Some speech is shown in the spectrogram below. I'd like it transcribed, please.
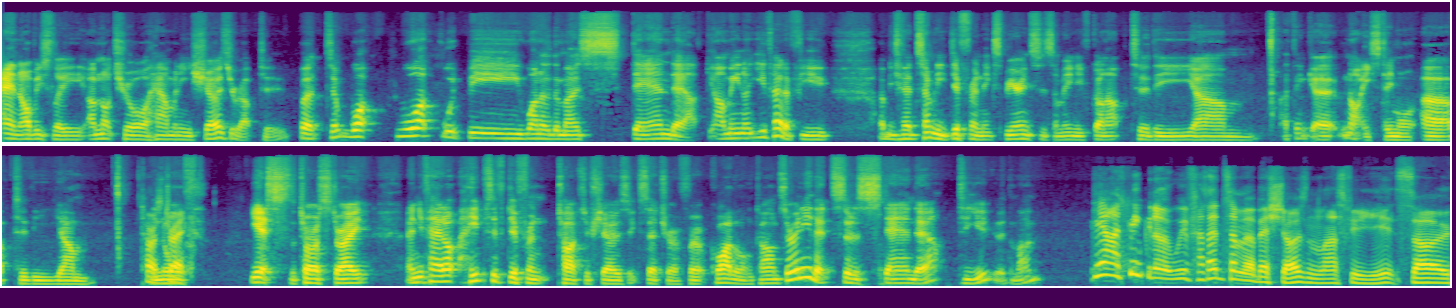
and obviously I'm not sure how many shows you're up to, but what what would be one of the most standout? I mean, you've had a few. I mean, you've had so many different experiences. I mean, you've gone up to the, um, I think, uh, not East Timor, uh, up to the, um, the Torres Strait. Yes, the Torres Strait, and you've had heaps of different types of shows, etc., for quite a long time. There any that sort of stand out to you at the moment? Yeah, I think you know we've had some of our best shows in the last few years. So,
